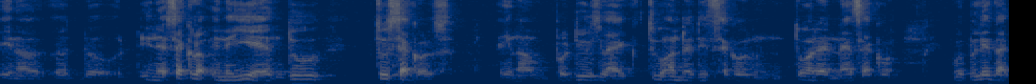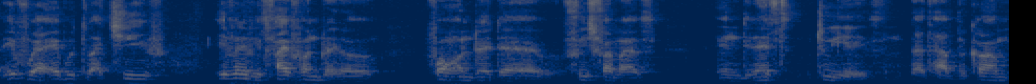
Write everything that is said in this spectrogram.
you know, uh, do, in a cycle in a year, do two cycles, you know, produce like 200 this cycle, 200 next cycle. We believe that if we are able to achieve, even if it's 500 or 400 uh, fish farmers in the next two years that have become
